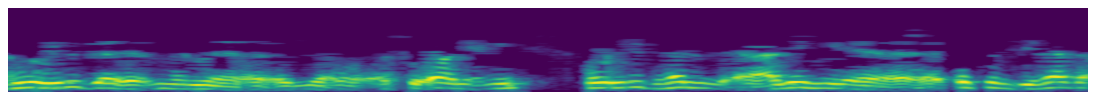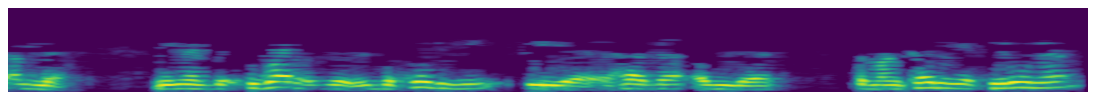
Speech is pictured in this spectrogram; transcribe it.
فهو يريد آه، السؤال يعني هو يريد هل عليه قسم بهذا أم لا؟ لأن باعتبار دخوله في هذا طبعا كانوا يسيرون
